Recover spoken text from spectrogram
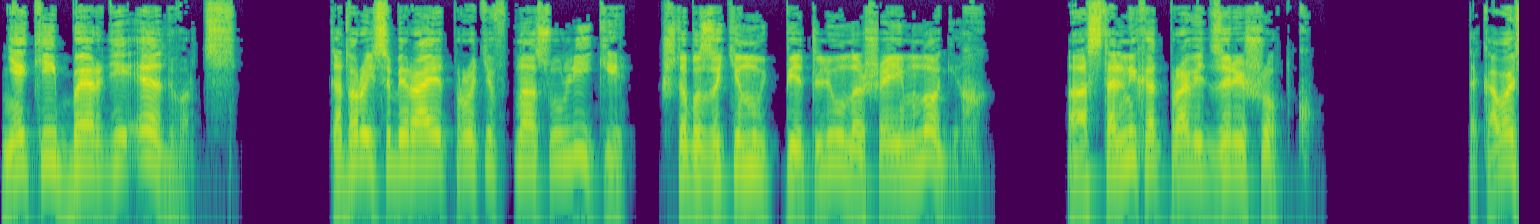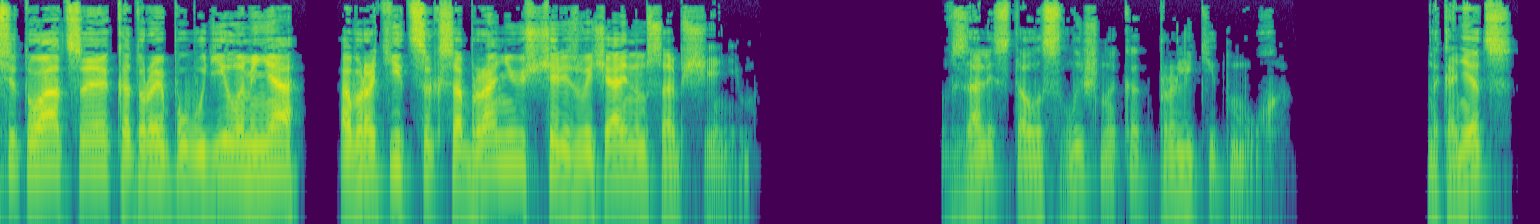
некий Берди Эдвардс, который собирает против нас улики, чтобы затянуть петлю на шее многих, а остальных отправить за решетку. Такова ситуация, которая побудила меня обратиться к собранию с чрезвычайным сообщением. В зале стало слышно, как пролетит муха. Наконец,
